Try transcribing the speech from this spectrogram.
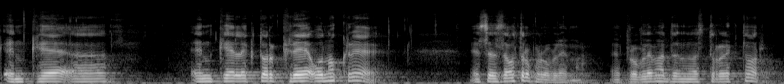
en que, en que lector cree o no cree. Ese es otro problema, el problema de nuestro lector.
